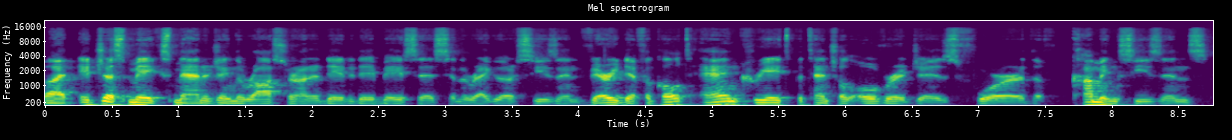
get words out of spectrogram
but it just makes managing the roster on a day-to-day basis in the regular season very difficult and creates potential overages for the coming seasons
